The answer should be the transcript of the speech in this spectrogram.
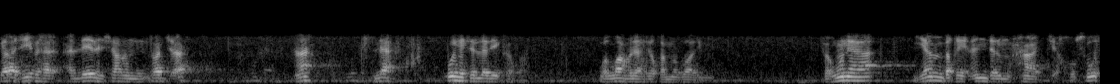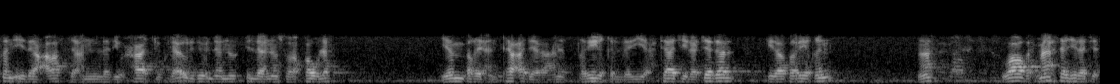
قال أجيبها الليل إن شاء الله نرجعه. ها؟ لا وهت الذي كفر. والله لا يهدي القوم الظالمين فهنا ينبغي عند المحاجة خصوصا إذا عرفت أن الذي يحاجك لا يريد إلا أن ينصر قوله. ينبغي أن تعدل عن الطريق الذي يحتاج إلى جدل إلى طريق؟ واضح ما يحتاج إلى جدل.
